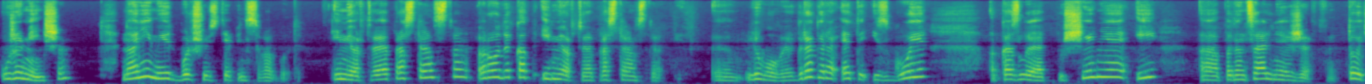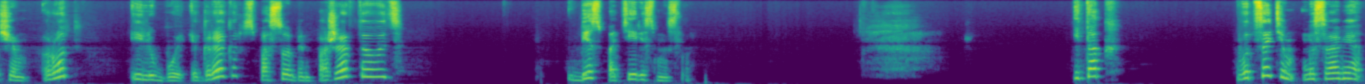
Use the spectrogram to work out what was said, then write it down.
уже меньше, но они имеют большую степень свободы. И мертвое пространство рода, как и мертвое пространство э, любого эгрегора, это изгои, козлы отпущения и э, потенциальные жертвы. То, чем род и любой эгрегор способен пожертвовать без потери смысла. Итак, вот с этим мы с вами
